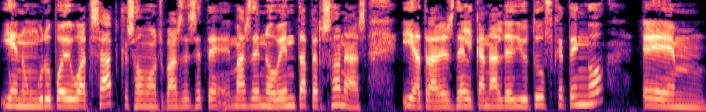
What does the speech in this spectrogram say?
y en un grupo de WhatsApp que somos más de sete, más de 90 personas y a través del canal de YouTube que tengo eh,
